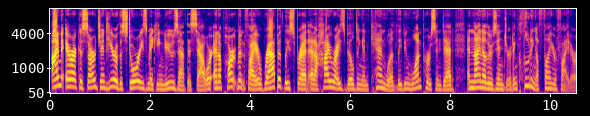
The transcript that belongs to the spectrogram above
I'm Erica Sargent. Here are the stories making news at this hour. An apartment fire rapidly spread at a high rise building in Kenwood, leaving one person dead and nine others injured, including a firefighter.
